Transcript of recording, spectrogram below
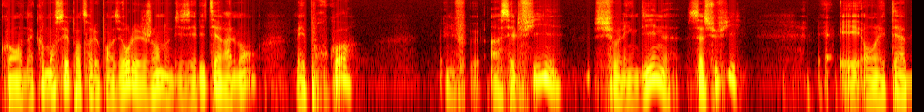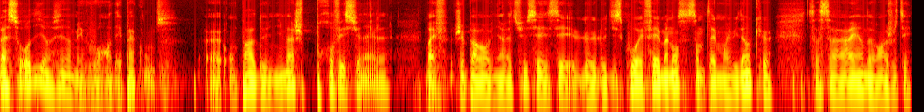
quand on a commencé Portrait 2.0, les gens nous disaient littéralement Mais pourquoi? Un selfie sur LinkedIn, ça suffit. Et on était abasourdis. On se disait mais vous vous rendez pas compte euh, on parle d'une image professionnelle. Bref, je ne vais pas revenir là-dessus. Le, discours est fait. Maintenant, ça semble tellement évident que ça ne sert à rien de rajouter.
